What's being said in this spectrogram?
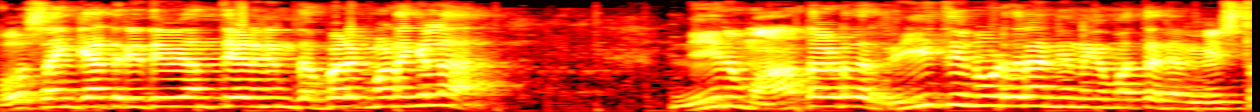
ಬಹುಸಂಖ್ಯಾತರು ಇದ್ದೀವಿ ಅಂತೇಳಿ ನಿಮ್ಗೆ ದಬ್ಬಳಕ್ಕೆ ಮಾಡಂಗಿಲ್ಲ. ನೀನು ಮಾತಾಡಿದ ರೀತಿ ನೋಡಿದ್ರೆ ನಿನಗೆ ಮತ್ತೆ ನಿಮ್ಮ ಇಷ್ಟ.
